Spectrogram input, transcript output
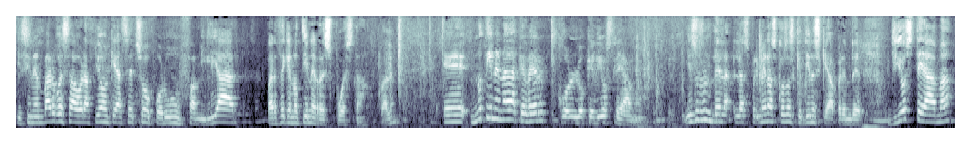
y sin embargo esa oración que has hecho por un familiar parece que no tiene respuesta, ¿vale? No tiene nada que ver con lo que Dios te ama. Y eso es de la- las primeras cosas que tienes que aprender. Dios te ama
